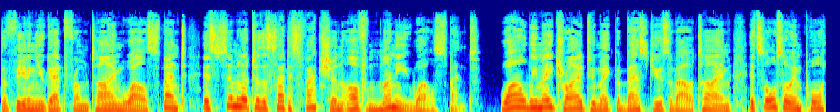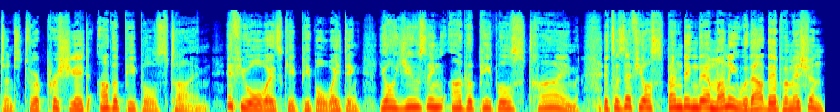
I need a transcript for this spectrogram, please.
The feeling you get from time well spent is similar to the satisfaction of money well spent. While we may try to make the best use of our time, it's also important to appreciate other people's time. If you always keep people waiting, you're using other people's time. It's as if you're spending their money without their permission.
